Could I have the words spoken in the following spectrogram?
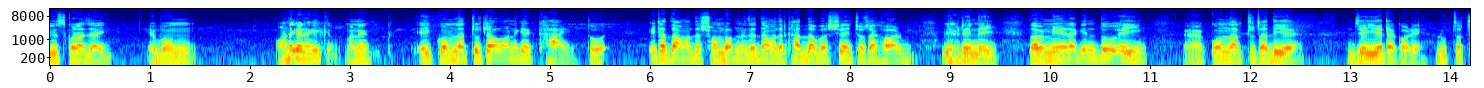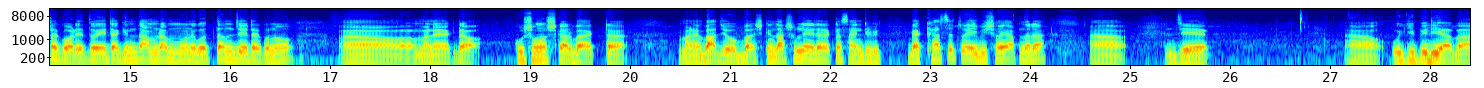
ইউজ করা যায় এবং অনেকে নাকি মানে এই কমলার চোচাও অনেকে খায়। তো এটা তো আমাদের সম্ভব না, যেহেতু আমাদের খাদ্য অবশ্যই এই চোচা খাওয়ার বিষয়টি নেই। তবে মেয়েরা কিন্তু এই কমলার চোচা দিয়ে যে ইয়েটা করে, রূপচর্চা করে, তো এটা কিন্তু আমরা মনে করতাম যে এটা কোনো মানে একটা কুসংস্কার বা একটা মানে বাজে অভ্যাস। কিন্তু আসলে এটার একটা সাইন্টিফিক ব্যাখ্যা আছে, তো এই বিষয়ে আপনারা যে উইকিপিডিয়া বা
